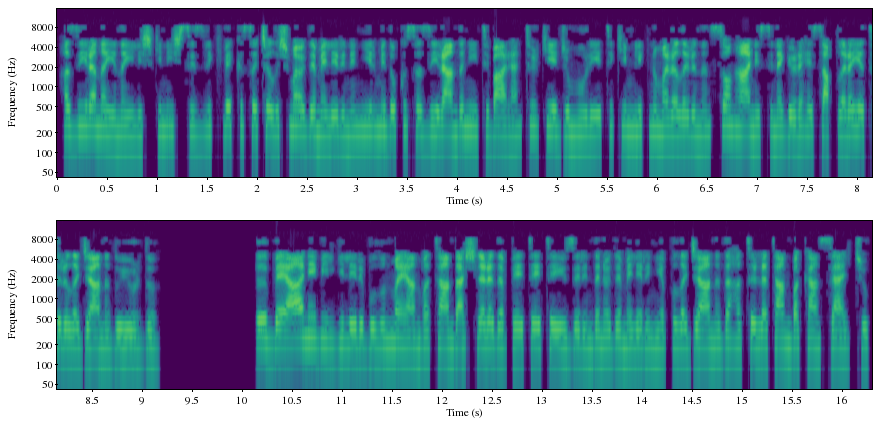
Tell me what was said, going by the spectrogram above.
Haziran ayına ilişkin işsizlik ve kısa çalışma ödemelerinin 29 Haziran'dan itibaren Türkiye Cumhuriyeti kimlik numaralarının son hanesine göre hesaplara yatırılacağını duyurdu. IBAN bilgileri bulunmayan vatandaşlara da PTT üzerinden ödemelerin yapılacağını da hatırlatan Bakan Selçuk,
